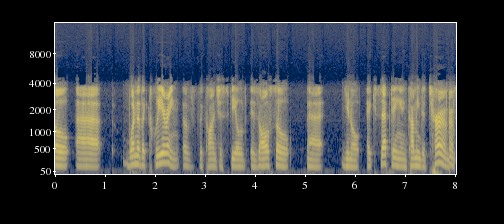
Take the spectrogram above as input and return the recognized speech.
So, uh, one of the clearing of the conscious field is also, uh, you know, accepting and coming to terms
